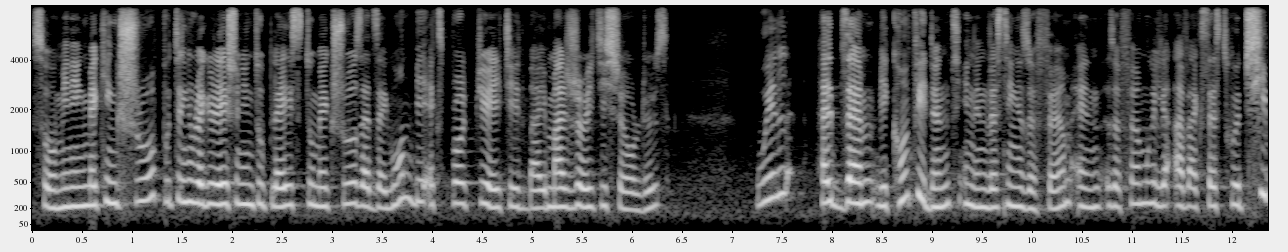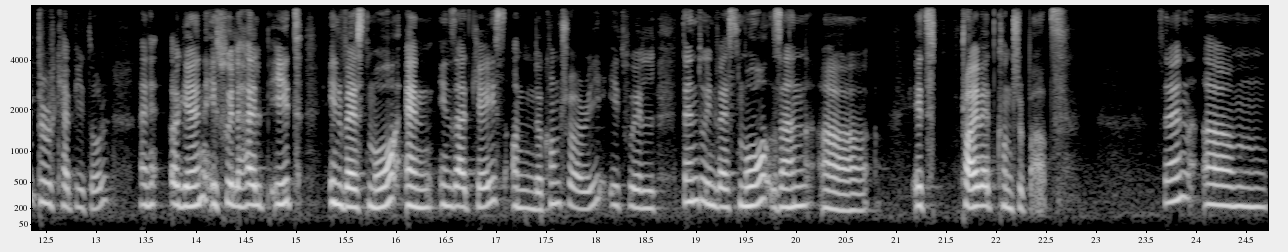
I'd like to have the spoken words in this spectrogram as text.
so, meaning making sure, putting regulation into place to make sure that they won't be expropriated by majority shareholders, will help them be confident in investing in the firm, and the firm will have access to a cheaper capital. And again, it will help it invest more. And in that case, on the contrary, it will tend to invest more than uh, its private counterparts. Then um,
